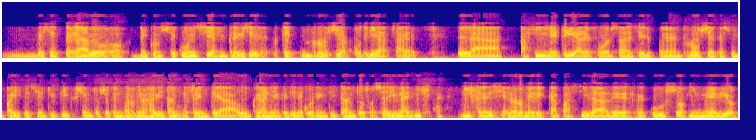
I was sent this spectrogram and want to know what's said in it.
desesperado de consecuencias imprevisibles, porque Rusia podría saber la asimetría de fuerzas, es decir, en Rusia, que es un país de ciento y pico, 170 millones de habitantes, frente a Ucrania, que tiene cuarenta y tantos, o sea, hay una diferencia enorme de capacidades, recursos y medios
